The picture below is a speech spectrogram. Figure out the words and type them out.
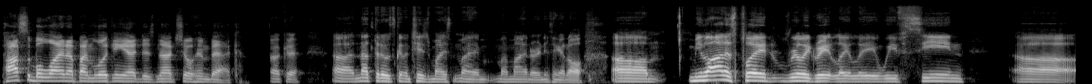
possible lineup I'm looking at does not show him back. Okay. Uh, not that it was going to change my, my my mind or anything at all. Um, Milan has played really great lately. We've seen uh,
